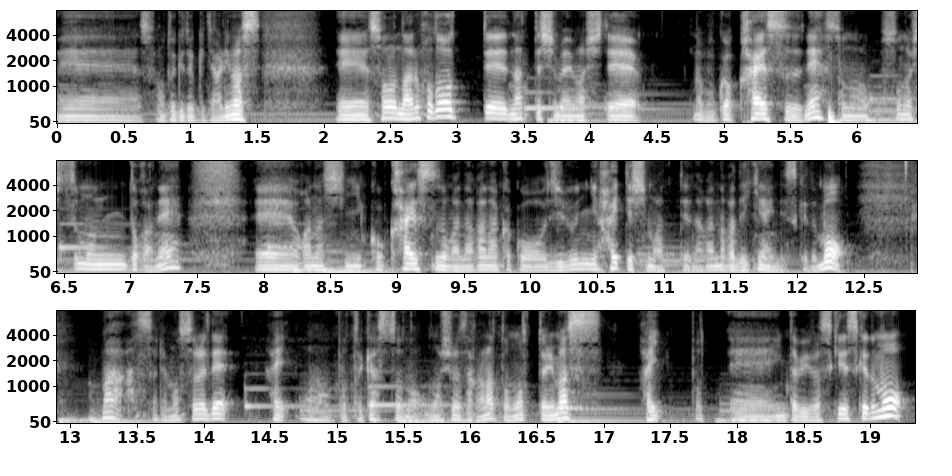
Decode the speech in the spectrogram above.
えー、その時々であります、えそのなるほどってなってしまいましてまあ、僕は返すね、その、その質問とかね、えー、お話にこう返すのがなかなかこう自分に入ってしまってなかなかできないんですけども、まあ、それもそれで、はい、ポッドキャストの面白さかなと思っております。はい、えー、インタビューは好きですけども、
